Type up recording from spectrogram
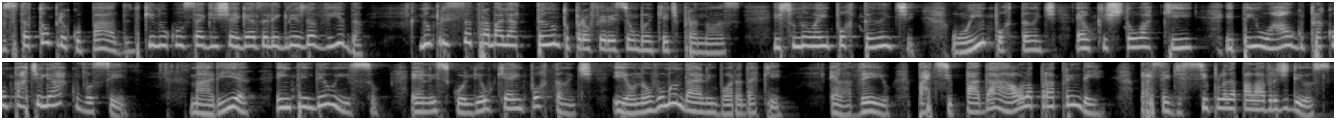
Você está tão preocupada que não consegue enxergar as alegrias da vida. Não precisa trabalhar tanto para oferecer um banquete para nós. Isso não é importante. O importante é o que estou aqui e tenho algo para compartilhar com você. Maria entendeu isso. Ela escolheu o que é importante e eu não vou mandar ela embora daqui. Ela veio participar da aula para aprender, para ser discípula da palavra de Deus,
